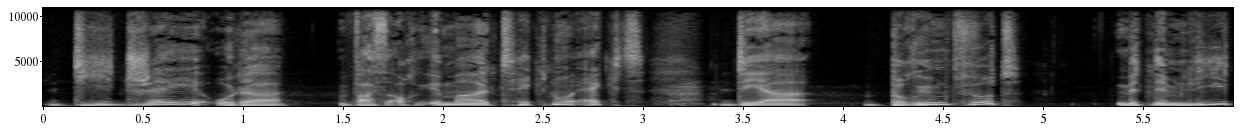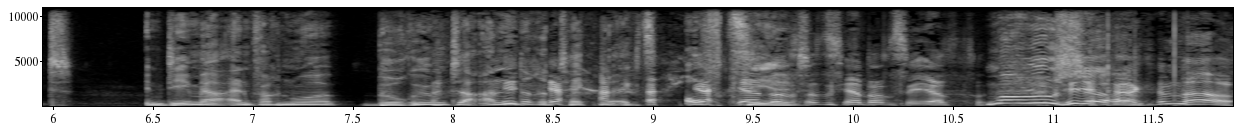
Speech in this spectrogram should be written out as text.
DJ oder was auch immer, Techno-Act, der berühmt wird mit einem Lied, in dem er einfach nur berühmte andere Techno-Acts aufzählt. Ja, das ist ja das Erste. Marusha! Ja, genau.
